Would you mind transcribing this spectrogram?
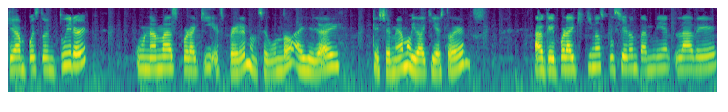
que han puesto en Twitter. Una más por aquí. Esperen un segundo. Ay, ay, ay. Que se me ha movido aquí esto, ¿eh? Ah, Ok, por aquí nos pusieron también la de...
